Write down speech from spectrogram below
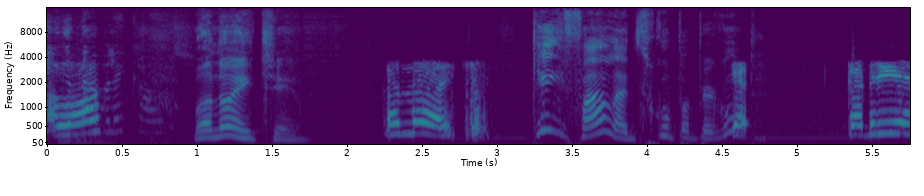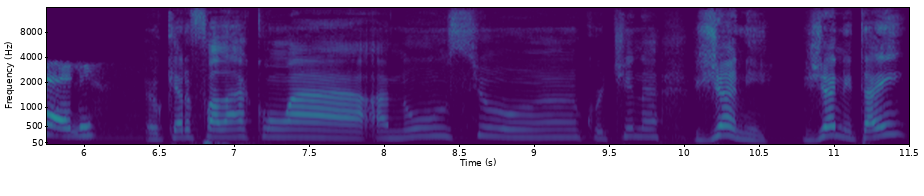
Alô? Boa noite. Boa noite. Quem fala? Desculpa a pergunta. Gabriele. Eu quero falar com a anúncio, ah, cortina. Jane. Jane, tá aí?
